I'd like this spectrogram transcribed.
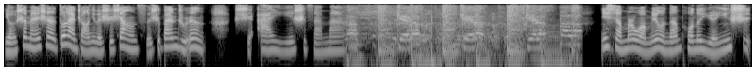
有事没事都来找你的是上司，是班主任，是阿姨，是咱妈。你小妹儿，我没有男朋友的原因是，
